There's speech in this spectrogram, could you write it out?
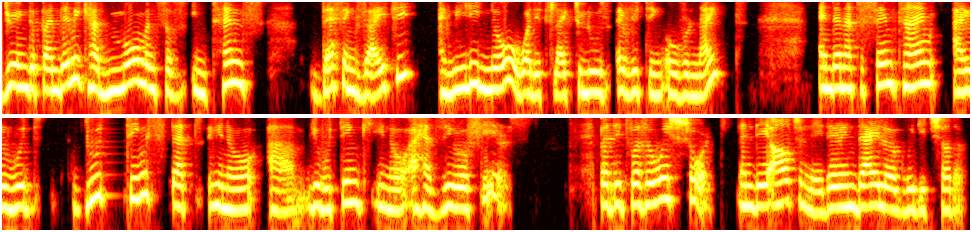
during the pandemic had moments of intense death anxiety. I really know what it's like to lose everything overnight. And then at the same time i would do things that you know um, you would think you know i had zero fears. But it was always short and they alternate. They're in dialogue with each other.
